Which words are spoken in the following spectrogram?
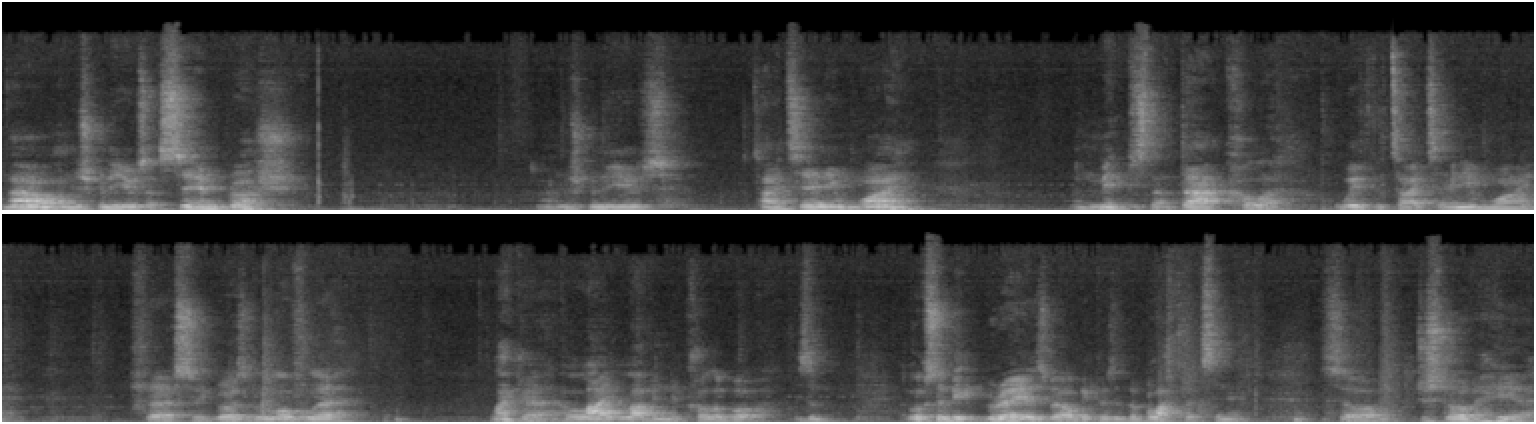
now I'm just going to use that same brush. I'm just going to use titanium white and mix that dark colour with the titanium white first so it goes a lovely like a, a light lavender colour but a, it looks a bit grey as well because of the black that's in it. So just over here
